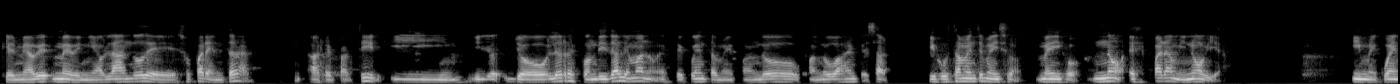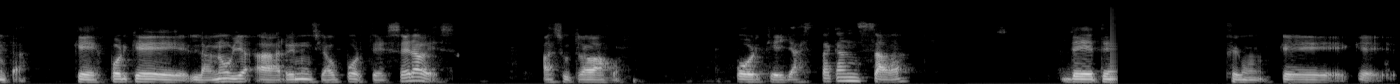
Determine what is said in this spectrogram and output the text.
que él me, me, venía hablando de eso para entrar a repartir. Y, y yo, yo, le respondí, dale mano, este, cuéntame, ¿cuándo, ¿cuándo vas a empezar? Y justamente me, hizo, me dijo, no, es para mi novia. Y me cuenta que es porque la novia ha renunciado por tercera vez a su trabajo, porque ya está cansada de tener que, que,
